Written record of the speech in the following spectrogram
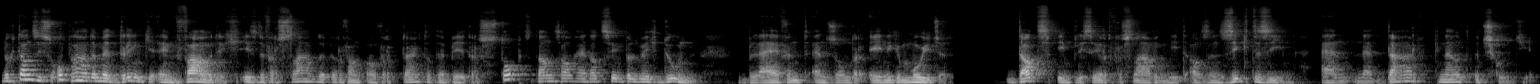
Nochtans is ophouden met drinken eenvoudig. Is de verslaafde ervan overtuigd dat hij beter stopt, dan zal hij dat simpelweg doen, blijvend en zonder enige moeite. Dat impliceert verslaving niet als een ziekte zien, en net daar knelt het schoentje.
